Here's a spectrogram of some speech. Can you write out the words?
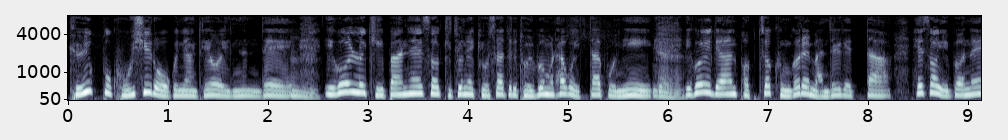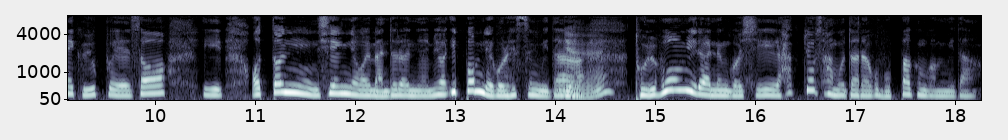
교육부 고시로 그냥 되어 있는데 음. 이걸로 기반해서 기존의 교사들이 돌봄을 하고 있다 보니 네. 이거에 대한 법적 근거를 만들겠다 해서 이번에 교육부에서 이 어떤 시행령을 만들었냐면 입법 예고를 했습니다. 예. 돌봄이라는 것이 학교 사무다라고 못 박은 겁니다.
